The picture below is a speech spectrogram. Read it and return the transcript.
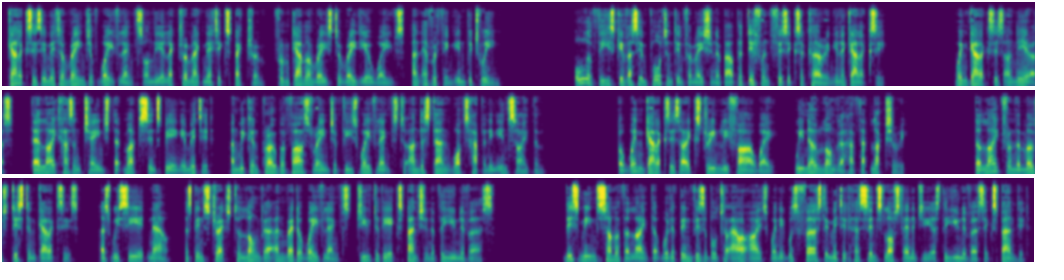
Galaxies emit a range of wavelengths on the electromagnetic spectrum, from gamma rays to radio waves and everything in between. All of these give us important information about the different physics occurring in a galaxy. When galaxies are near us, their light hasn't changed that much since being emitted, and we can probe a vast range of these wavelengths to understand what's happening inside them but when galaxies are extremely far away, we no longer have that luxury. The light from the most distant galaxies, as we see it now, has been stretched to longer and redder wavelengths due to the expansion of the universe. This means some of the light that would have been visible to our eyes when it was first emitted has since lost energy as the universe expanded.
